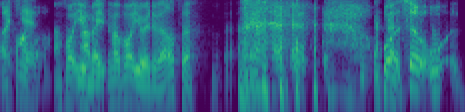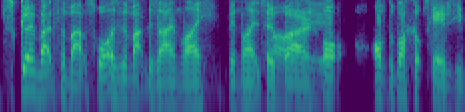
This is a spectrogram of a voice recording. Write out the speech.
I I, thought, can. I thought you. Were, I thought you were a developer. well, so going back to the maps, what has the map design like been like so Oh, far? And dude. o- of the Black Ops games you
